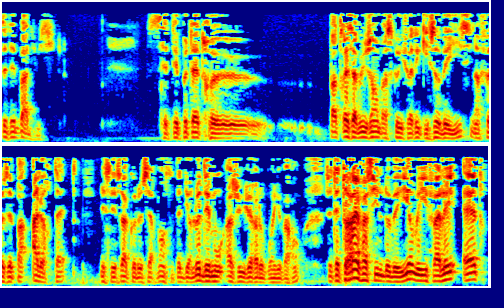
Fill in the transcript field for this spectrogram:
C'était pas difficile. C'était peut-être euh, pas très amusant parce qu'il fallait qu'ils obéissent, ils n'en faisaient pas à leur tête. Et c'est ça que le serpent, c'est-à-dire le démon, a suggéré le premier parent. C'était très facile d'obéir, mais il fallait être,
